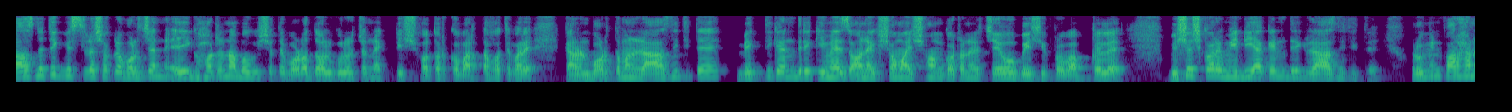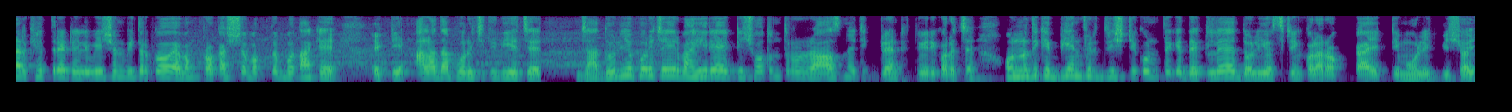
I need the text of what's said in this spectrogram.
রাজনৈতিক বিশ্লেষকরা বলছেন, এই ঘটনা ভবিষ্যতে বড় দলগুলোর জন্য একটি সতর্ক বার্তা হতে পারে। কারণ বর্তমান রাজনীতিতে ব্যক্তিকেন্দ্রিক ইমেজ অনেক সময় সংগঠনের চেয়েও বেশি প্রভাব ফেলে, বিশেষ করে মিডিয়া কেন্দ্রিক রাজনীতিতে। রুমিন ফারহানের ক্ষেত্রে টেলিভিশন বিতর্ক এবং প্রকাশ্য বক্তব্য তাকে একটি আলাদা পরিচিতি দিয়েছে। যা দলীয় পরিচয়ের বাহিরে একটি স্বতন্ত্র রাজনৈতিক ব্র্যান্ড তৈরি করেছে। অন্যদিকে বিএনপির দৃষ্টিকোণ থেকে দেখলে দলীয় শৃঙ্খলা রক্ষা একটি মৌলিক বিষয়।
